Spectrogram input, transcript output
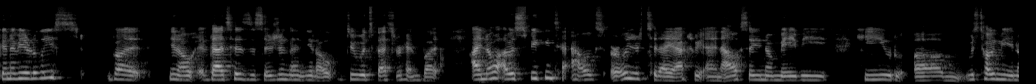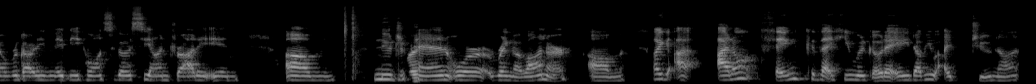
going to be released. But, you know, if that's his decision, then, you know, do what's best for him. But I know I was speaking to Alex earlier today, actually, and Alex said, you know, maybe he would, um, was talking to me, you know, regarding maybe he wants to go see Andrade in um, New Japan or Ring of Honor. Um, like, I, I don't think that he would go to AEW. I do not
